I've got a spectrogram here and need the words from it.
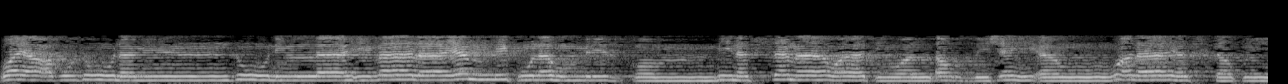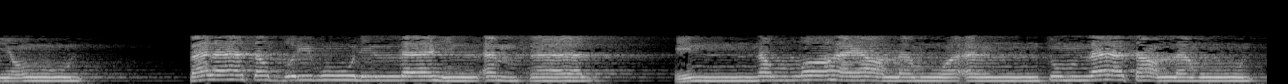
ويعبدون من دون الله ما لا يملك لهم رزقا من السماوات والأرض شيئا ولا يستطيعون. فلا تضربوا لله الأمثال. إن الله يعلم وأنتم لا تعلمون.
